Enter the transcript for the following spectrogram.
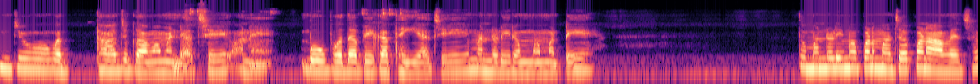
જો બધા જ ગાવા માંડ્યા છે અને બહુ બધા ભેગા થઈ ગયા છે મંડળી રમવા માટે. તો મંડળીમાં પણ મજા પણ આવે છે.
